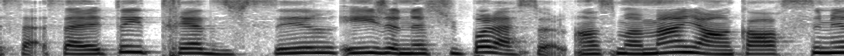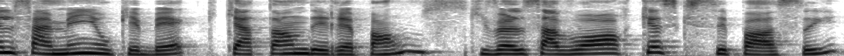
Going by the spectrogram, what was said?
ça a été très difficile et je ne suis pas la seule. En ce moment, il y a encore 6000 familles au Québec qui attendent des réponses, qui veulent savoir qu'est-ce qui s'est passé.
